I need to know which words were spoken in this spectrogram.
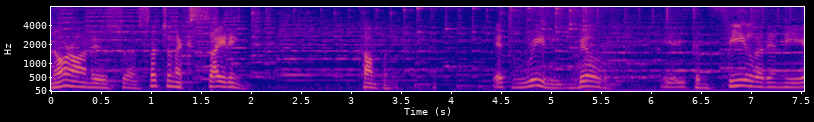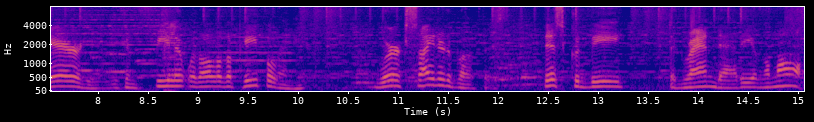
Noront is uh, such an exciting company. It's really building. You can feel it in the air here. You can feel it with all of the people in here. We're excited about this. This could be the granddaddy of them all.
